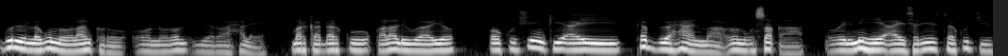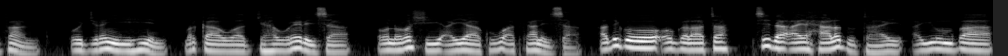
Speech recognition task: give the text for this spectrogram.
guri lagu noolaan karo oo nolol iyo raaxo leh. Marka dharku qalali waayo oo kushiinkii ay ka buuxaan maacuun wasaq ah oo ilmihii ay sariirta ku jiifaan oo jiran yihiin. Markaa waad jahawareeraysaa oo noloshii ayaa kugu adkaanaysa adigoo oggolaata sida ay xaaladdu tahay ayuunbaa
